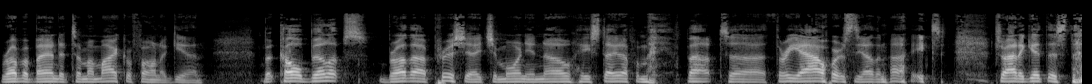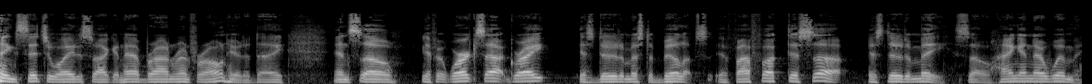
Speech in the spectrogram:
rubber banded to my microphone again. But Cole Billups, brother, I appreciate you more than you know. He stayed up about uh, three hours the other night trying to get this thing situated so I can have Brian Renfro on here today. And so if it works out great, it's due to Mr. Billups. If I fuck this up, it's due to me. So hang in there with me.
